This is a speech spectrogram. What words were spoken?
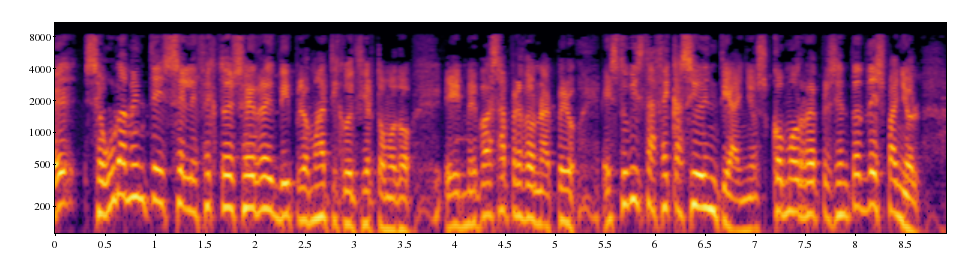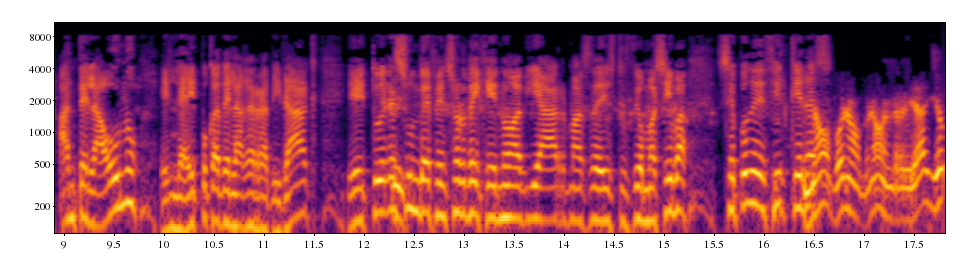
eh, seguramente es el efecto de ser diplomático, en cierto modo. Eh, me vas a perdonar, pero estuviste hace casi 20 años como representante español ante la ONU en la época de la guerra de Irak. Eh, tú eres un defensor de que no había armas de destrucción masiva. ¿Se puede decir que eras...? No, bueno, no, en realidad yo,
